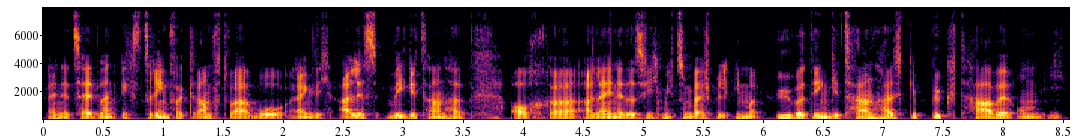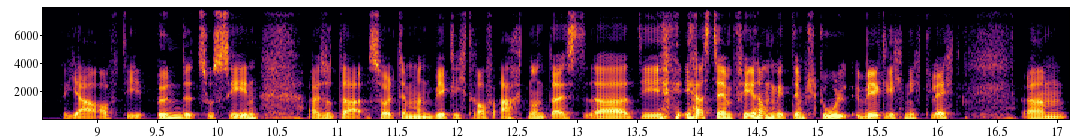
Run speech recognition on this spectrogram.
eine Zeit lang extrem verkrampft war, wo eigentlich alles wehgetan hat. Auch äh, alleine, dass ich mich zum Beispiel immer über den Gitarrenhals gebückt habe, um ja auf die Bünde zu sehen. Also da sollte man wirklich drauf achten. Und da ist äh, die erste Empfehlung mit dem Stuhl wirklich nicht schlecht. Ähm,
